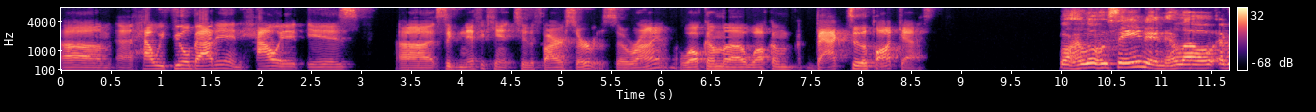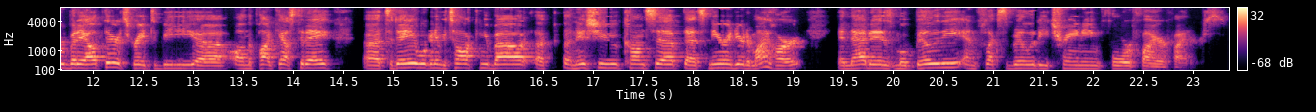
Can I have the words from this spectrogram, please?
um, uh, how we feel about it and how it is uh, significant to the fire service. So Ryan, welcome, uh, welcome back to the podcast. Well, hello, Hussien, and hello, everybody out there. It's great to be uh, on the podcast today. Uh, today, we're going to be talking about a, an issue concept that's near and dear to my heart, and that is mobility and flexibility training for firefighters.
